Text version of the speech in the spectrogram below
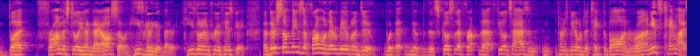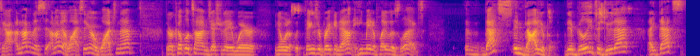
But Fromm is still a young guy also, and he's going to get better. He's going to improve his game. Now, there's some things that Fromm will never be able to do with that, you know, the skills that that Fields has in, in, terms of being able to take the ball and run. I mean, it's tantalizing. I, am not going to I'm not going to lie. Sitting here watching that, there were a couple of times yesterday where you know when things are breaking down, he made a play with his legs. That's invaluable. The ability to do that, like that's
